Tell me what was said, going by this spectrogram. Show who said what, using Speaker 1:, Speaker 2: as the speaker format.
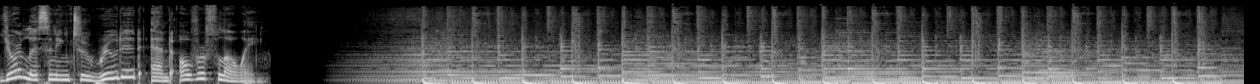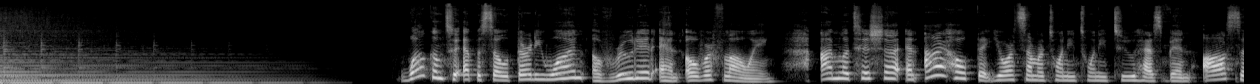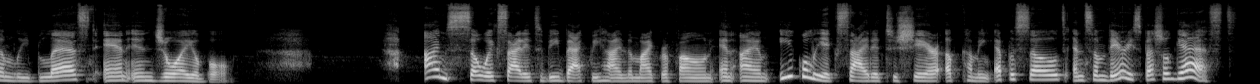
Speaker 1: You're listening to Rooted and Overflowing. Welcome to episode 31 of Rooted and Overflowing. I'm Letitia, and I hope that your summer 2022 has been awesomely blessed and enjoyable. I'm so excited to be back behind the microphone, and I am equally excited to share upcoming episodes and some very special guests.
